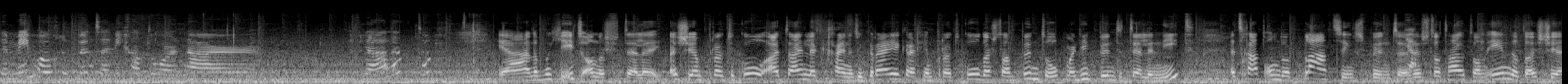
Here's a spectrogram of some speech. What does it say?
De min mogelijke punten die gaan door naar de finale, toch? Ja, dat moet je iets anders vertellen. Als je een protocol, uiteindelijk ga je natuurlijk rijden, krijg je een protocol, daar staan punten op, maar die punten tellen niet. Het gaat om de plaatsingspunten. Ja. Dus dat houdt dan in dat als je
